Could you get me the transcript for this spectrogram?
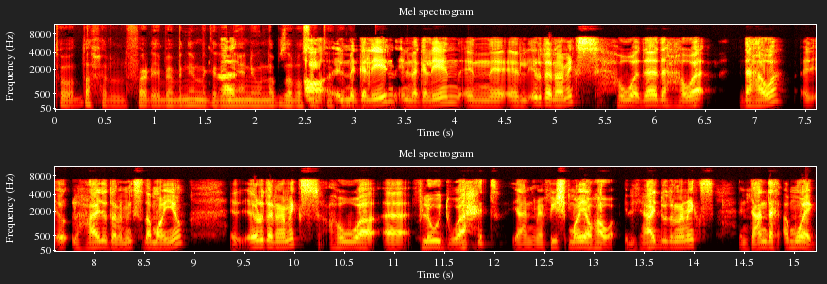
توضح الفرق ما بين المجالين آه. يعني ونبذة بسيطة آه المجالين المجالين إن ال aerodynamics هو ده ده هواء ده هواء ال hydrodynamics ده مية. ال aerodynamics هو fluid واحد يعني ما فيش مية وهواء. ال hydrodynamics أنت عندك أمواج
